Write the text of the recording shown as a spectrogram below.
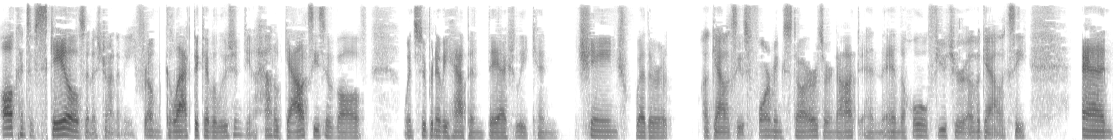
all kinds of scales in astronomy, from galactic evolution, you know, how do galaxies evolve? When supernovae happen, they actually can change whether a galaxy is forming stars or not, and, and the whole future of a galaxy. And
